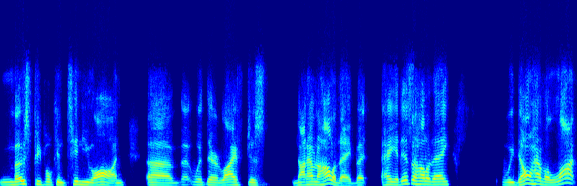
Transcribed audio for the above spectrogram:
most people continue on uh, with their life just not having a holiday. But hey, it is a holiday. We don't have a lot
